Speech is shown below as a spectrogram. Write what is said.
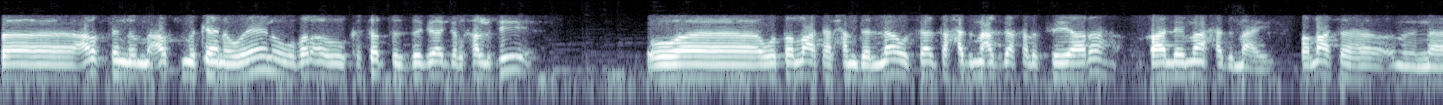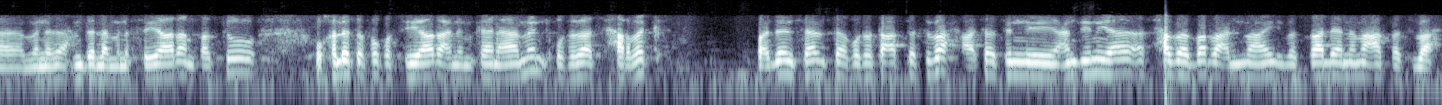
فعرفت إنه عرفت مكانه وين وكسرت الزقاق الخلفي. وطلعتها الحمد لله وسألت احد معك داخل السيارة؟ قال لي ما احد معي. طلعته من من الحمد لله من السيارة انقذته. وخليته فوق السيارة يعني مكان آمن قلت لا تتحرك. بعدين سألته قلت له تعرف تسبح على أساس إني عندي نية اسحبه برا على الماء بس قال لي أنا ما أعرف أسبح.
